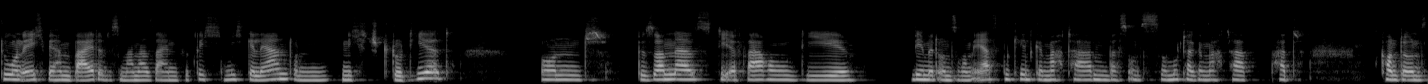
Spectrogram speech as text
du und ich, wir haben beide das Mama-Sein wirklich nicht gelernt und nicht studiert. Und besonders die Erfahrung, die wir mit unserem ersten Kind gemacht haben, was uns zur Mutter gemacht hat, konnte uns,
